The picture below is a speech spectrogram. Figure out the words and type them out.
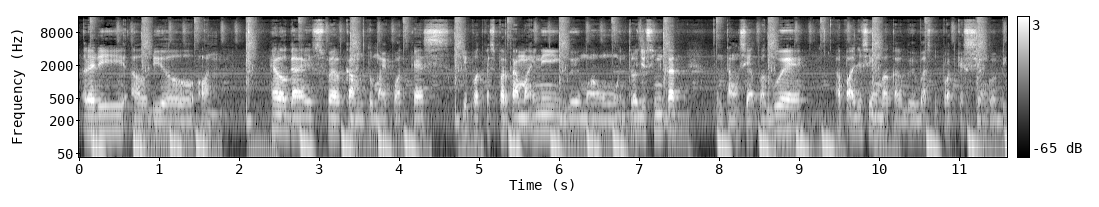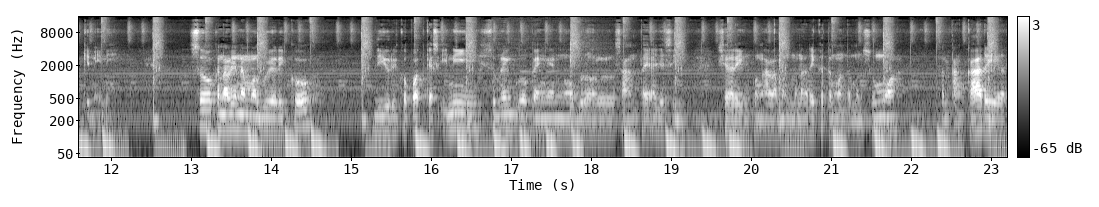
Ready audio on. Hello guys, welcome to my podcast. Di podcast pertama ini gue mau introduce singkat tentang siapa gue, apa aja sih yang bakal gue bahas di podcast yang gue bikin ini. So, kenalin nama gue Rico. Di Rico Podcast ini sebenarnya gue pengen ngobrol santai aja sih, sharing pengalaman menarik ke teman-teman semua tentang karir,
